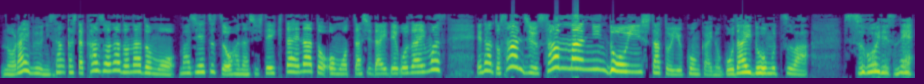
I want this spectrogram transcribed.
ーのライブに参加した感想などなども交えつつお話ししていきたいなと思った次第でございます。え、なんと33万人動員したという今回の5大ドームツアー。すごいですね。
